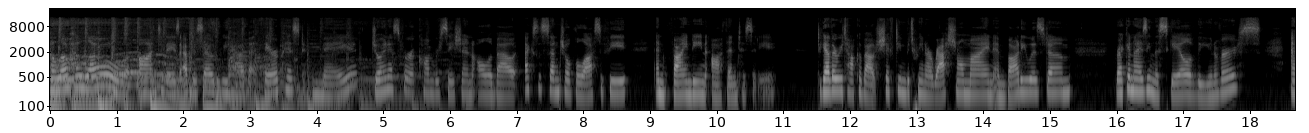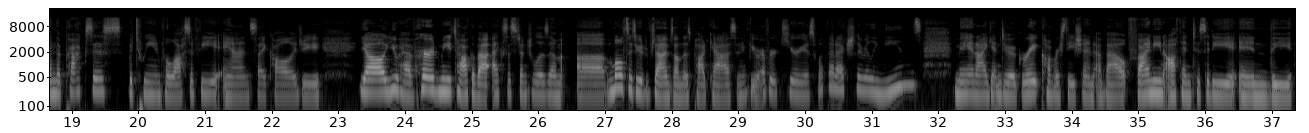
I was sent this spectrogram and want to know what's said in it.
Hello, hello. On today's episode, we have therapist May join us for a conversation all about existential philosophy and finding authenticity. Together, we talk about shifting between our rational mind and body wisdom, recognizing the scale of the universe, and the praxis between philosophy and psychology. Y'all, you have heard me talk about existentialism a multitude of times on this podcast. And if you're ever curious what that actually really means, May and I get into a great conversation about finding authenticity in the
